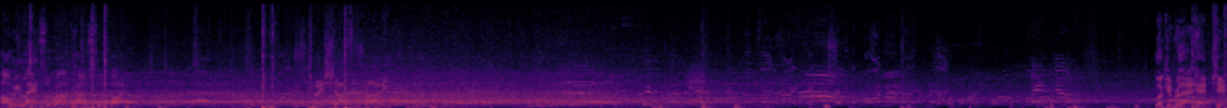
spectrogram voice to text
Oh, he lands the roundhouse to the body. Nice shot Looking for that head kick.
